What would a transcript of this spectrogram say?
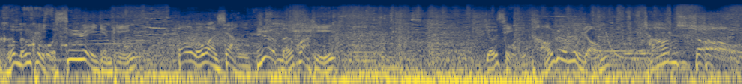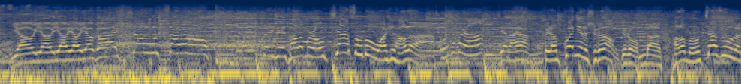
合门户新锐点评，包罗万象，热门话题。有请陶乐慕容长寿。有有有有有，各位周五三好，这里是陶乐慕容加速度，我是陶乐啊。我是慕容，接下来啊，非常关键的时刻到了，就是我们的陶乐慕容加速度的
